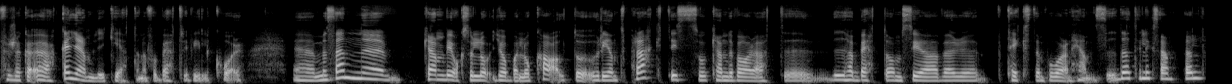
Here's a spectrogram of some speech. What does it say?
försöka öka jämlikheten och få bättre villkor. Men sen kan vi också lo jobba lokalt och rent praktiskt så kan det vara att eh, vi har bett dem se över eh, texten på vår hemsida till exempel.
